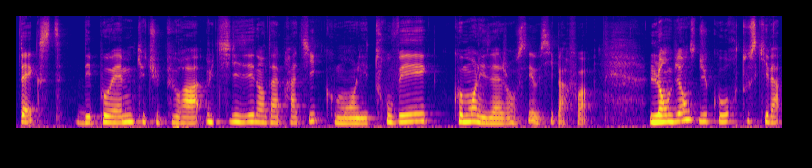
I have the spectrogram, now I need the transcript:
textes, des poèmes que tu pourras utiliser dans ta pratique, comment les trouver, comment les agencer aussi parfois. L'ambiance du cours, tout ce qui va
